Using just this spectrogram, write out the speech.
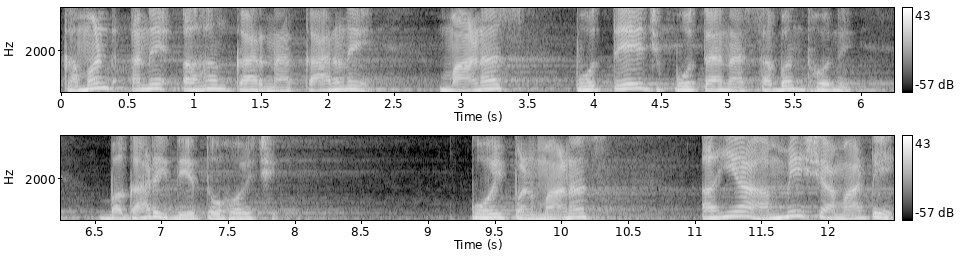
ઘમંડ અને અહંકારના કારણે માણસ પોતે જ પોતાના સંબંધોને બગાડી દેતો હોય છે. કોઈ પણ માણસ અહીંયા હંમેશા માટે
